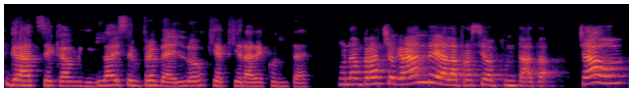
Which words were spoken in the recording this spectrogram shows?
grazie Camilla, è sempre bello chiacchierare con te. Un abbraccio grande e alla prossima puntata. Ciao!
